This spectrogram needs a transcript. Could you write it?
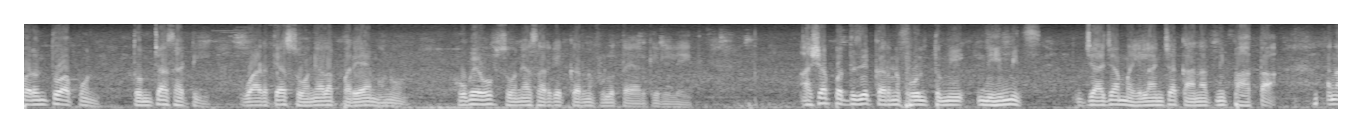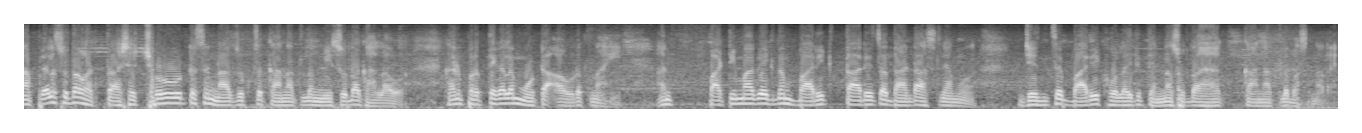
परंतु आपण तुमच्यासाठी वाढत्या सोन्याला पर्याय म्हणून हुबेहूब सोन्यासारखे कर्णफुलं तयार केलेले आहेत. अशा पद्धतीचे कर्णफूल तुम्ही नेहमीच ज्या ज्या महिलांच्या कानातनी पाहता आणि आपल्यालासुद्धा वाटतं अशा छोटंसं नाजूकचं कानातलं मी सुद्धा घालावं. कारण प्रत्येकाला मोठं आवडत नाही. आणि पाठीमागं एकदम बारीक तारेचा दांडा असल्यामुळं ज्यांचं बारीक होल आहे ते त्यांनासुद्धा ह्या कानातलं बसणार आहे.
